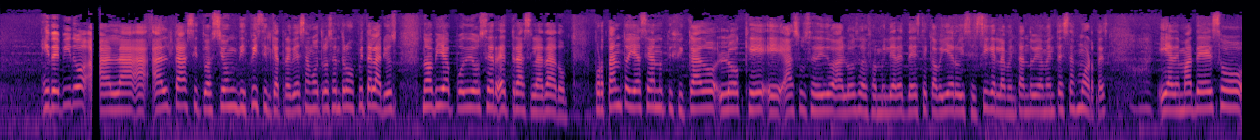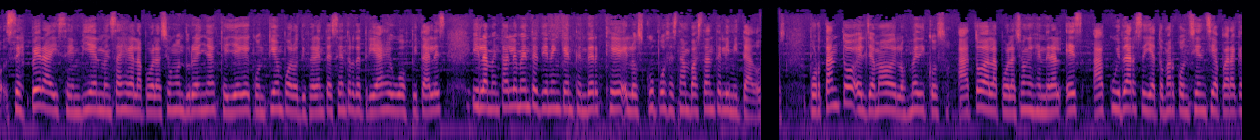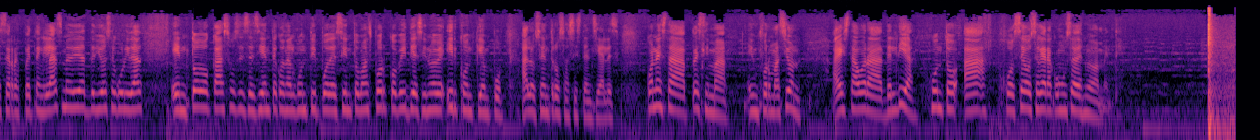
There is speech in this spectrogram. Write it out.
y debido a la alta situación difícil que atraviesan otros centros hospitalarios, no había podido ser eh, trasladado. Por tanto, ya se ha notificado lo que eh, ha sucedido a los eh, familiares de este caballero y se siguen lamentando obviamente estas muertes. Y además de eso, se espera y se envía el mensaje a la población hondureña que llegue con tiempo a los diferentes centros de triaje u hospitales y lamentablemente tienen que entender que los cupos están bastante limitados. Por tanto, el llamado de los médicos a toda la población en general es a cuidarse y a tomar conciencia para que se respeten las medidas de bioseguridad. En todo caso, si se siente con algún tipo de síntomas por COVID-19, ir con tiempo a los centros asistenciales. Con esta pésima información a esta hora del día, junto a José Oseguera con ustedes nuevamente.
